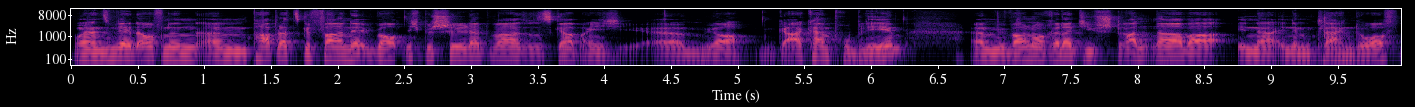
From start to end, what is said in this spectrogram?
Und dann sind wir halt auf einen ähm, Parkplatz gefahren, der überhaupt nicht beschildert war. Also es gab eigentlich ähm, ja gar kein Problem. Ähm, wir waren auch relativ strandnah, aber in, einer, in einem kleinen Dorf.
